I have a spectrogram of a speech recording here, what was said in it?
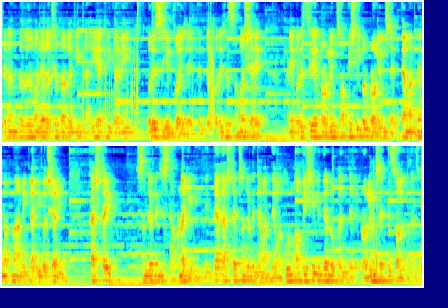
त्यानंतर माझ्या लक्षात आलं की काही या ठिकाणी बरेचसे एम्प्लॉईज आहेत त्यांच्या बऱ्याचशा समस्या आहेत आणि बरेचसे काही प्रॉब्लेम्स ऑफिशियल पण प्रॉब्लेम्स आहेत. त्या माध्यमातून आम्ही काही वर्षांनी कास्टाईप संघटनेची स्थापना केली आणि त्या कास्टाईप संघटनेच्या माध्यमातून ऑफिशियली ज्या लोकांच्या प्रॉब्लेम्स आहेत ते सॉल्व्ह करण्याचा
